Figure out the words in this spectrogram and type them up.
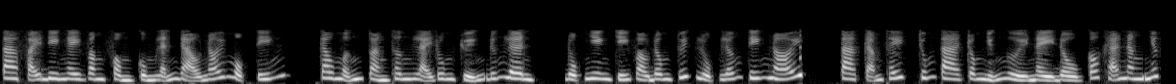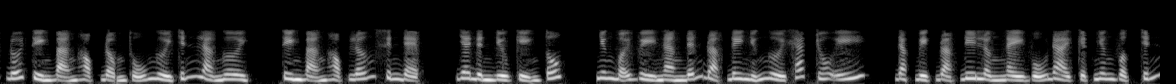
ta phải đi ngay văn phòng cùng lãnh đạo nói một tiếng, cao mẫn toàn thân lại rung chuyển đứng lên, đột nhiên chỉ vào đông tuyết lục lớn tiếng nói, ta cảm thấy chúng ta trong những người này đầu có khả năng nhất đối tiền bạn học động thủ người chính là ngươi, tiền bạn học lớn xinh đẹp, gia đình điều kiện tốt, nhưng bởi vì nàng đến đoạt đi những người khác chú ý, đặc biệt đoạt đi lần này vũ đài kịch nhân vật chính,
